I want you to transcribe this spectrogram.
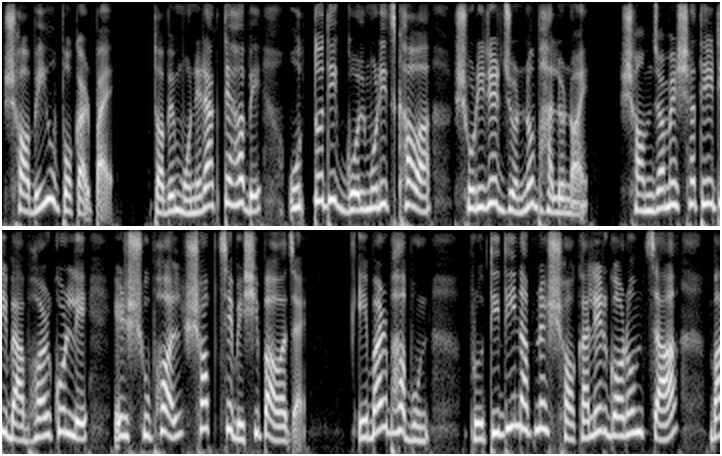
সবই উপকার পায়। তবে মনে রাখতে হবে, অত্যধিক গোলমরিচ খাওয়া শরীরের জন্য ভালো নয়। সমজমের সাথে এটি ব্যবহার করলে এর সুফল সবচেয়ে বেশি পাওয়া যায়। এবার ভাবুন প্রতিদিন আপনার সকালের গরম চা বা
